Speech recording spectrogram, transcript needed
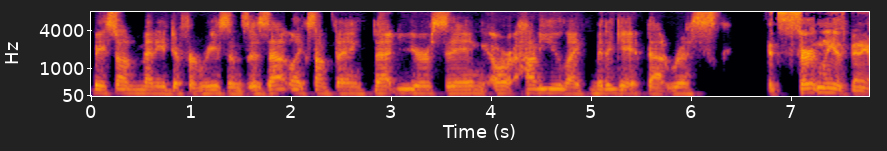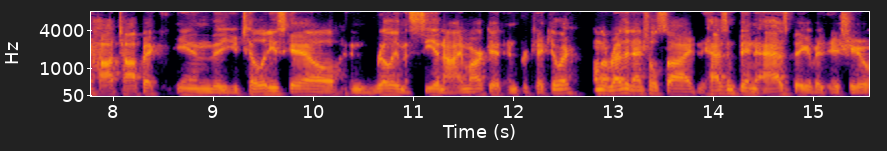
based on many different reasons. Is that like something that you're seeing or how do you like mitigate that risk it certainly has been a hot topic in the utility scale and really in the C&I market in particular. On the residential side, it hasn't been as big of an issue.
